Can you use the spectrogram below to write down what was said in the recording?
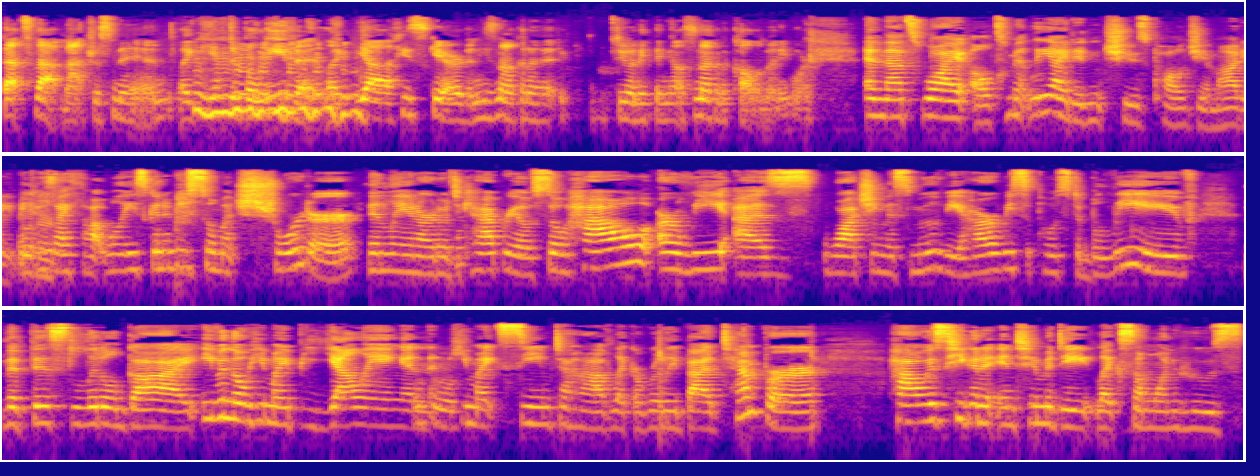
that's that mattress man. Like you have to believe it. Like yeah, he's scared and he's not going to do anything else. He's not going to call him anymore. And that's why ultimately I didn't choose Paul Giamatti because I thought, well, he's going to be so much shorter than Leonardo DiCaprio. So how are we as watching this movie, how are we supposed to believe that this little guy, even though he might be yelling and Mhm. he might seem to have like a really bad temper, how is he going to intimidate like someone who's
